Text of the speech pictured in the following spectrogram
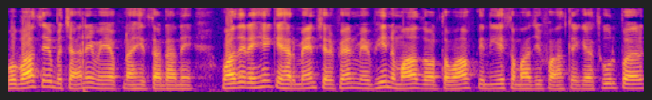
वबा से बचाने में अपना हिस्सा डालें वाज रहे कि हरमैन शरफैन में भी नमाज़ और तवाफ़ के लिए समाजी फासले के असूल पर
